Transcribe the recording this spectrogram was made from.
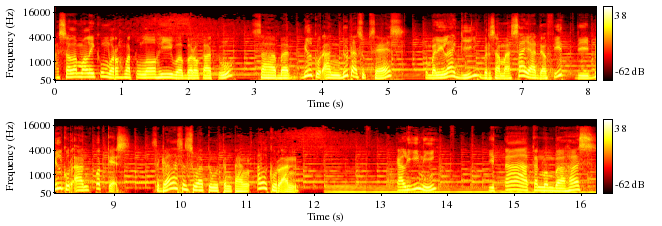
Assalamualaikum warahmatullahi wabarakatuh. Sahabat Bil Quran Duta Sukses Kembali lagi bersama saya David di Bil Quran Podcast. Segala sesuatu tentang Al-Quran. Kali ini kita akan membahas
